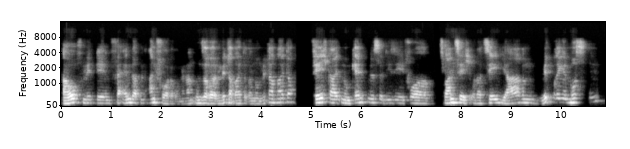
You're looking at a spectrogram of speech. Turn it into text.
auch mit den veränderten Anforderungen an unsere Mitarbeiterinnen und Mitarbeiter. Fähigkeiten und Kenntnisse, die sie vor 20 oder 10 Jahren mitbringen mussten,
